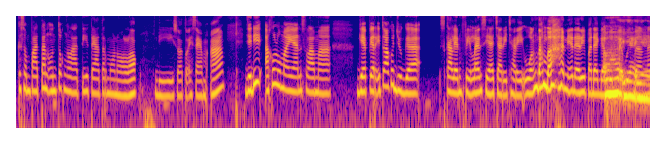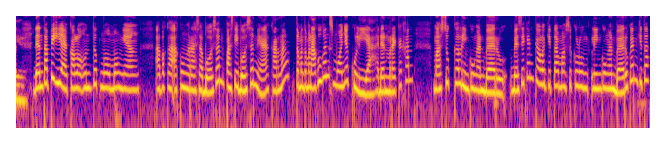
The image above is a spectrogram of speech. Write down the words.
kesempatan untuk ngelatih teater monolog di suatu SMA. Jadi aku lumayan selama gap year itu aku juga sekalian freelance ya cari-cari uang tambahan ya daripada oh gabut-gabut iya iya banget. iya. Dan tapi iya kalau untuk ngomong yang apakah aku ngerasa bosan pasti bosan ya karena teman-teman aku kan semuanya kuliah dan mereka kan masuk ke lingkungan baru. Biasanya kan kalau kita masuk ke lingkungan baru kan kita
